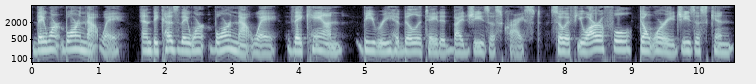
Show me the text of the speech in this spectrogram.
They weren't born that way. And because they weren't born that way, they can be rehabilitated by Jesus Christ. So if you are a fool, don't worry. Jesus can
